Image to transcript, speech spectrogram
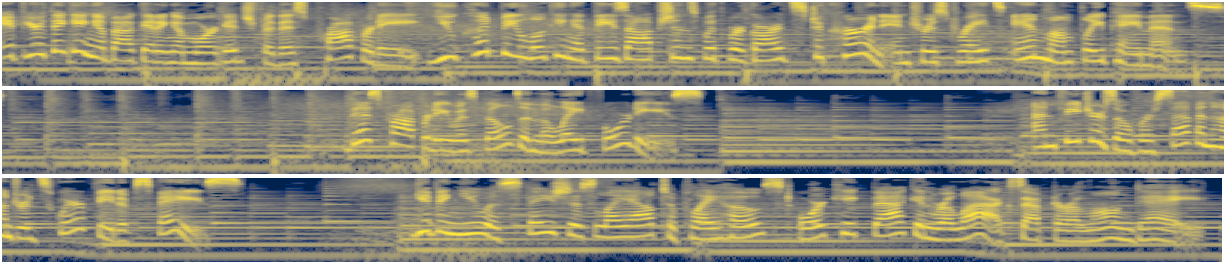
If you're thinking about getting a mortgage for this property, you could be looking at these options with regards to current interest rates and monthly payments. This property was built in the late 40s and features over 700 square feet of space, giving you a spacious layout to play host or kick back and relax after a long day.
